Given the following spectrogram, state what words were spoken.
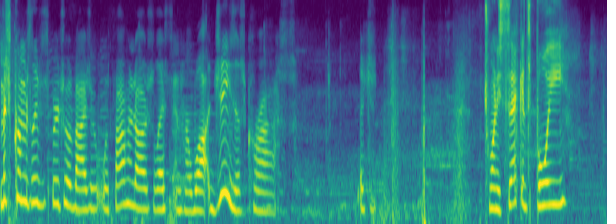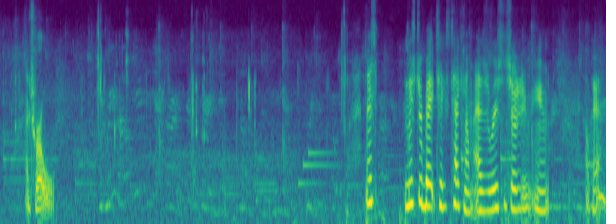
Miss Clemens leaves the spiritual advisor with $500 less in her wallet. Jesus Christ. Let's just... 20 seconds, boy. Let's roll. Miss, Mr. Beck takes tech home as a recent surgery. Okay.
